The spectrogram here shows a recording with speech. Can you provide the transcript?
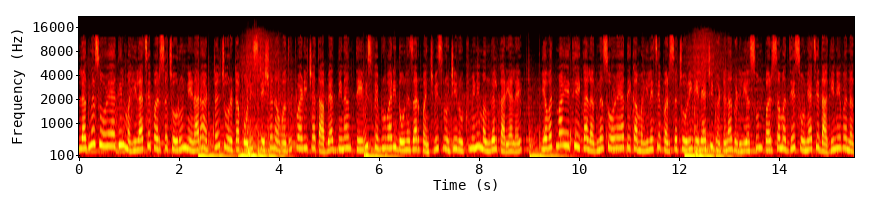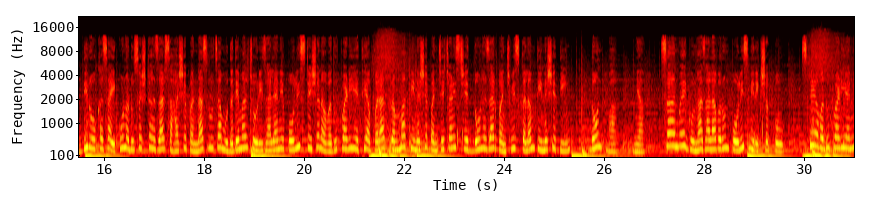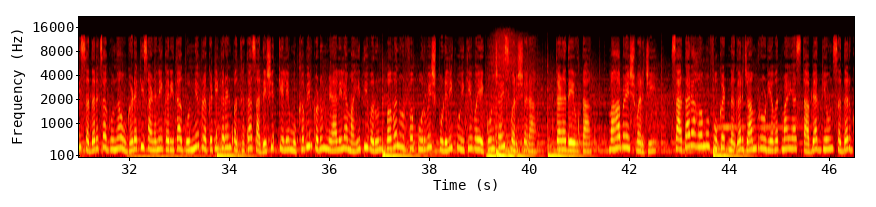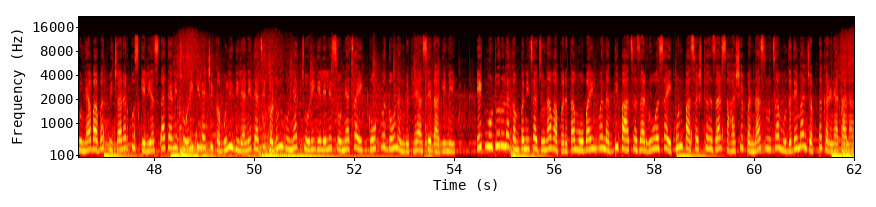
लग्न सोहळ्यातील महिलाचे पर्स चोरून नेणारा अट्टल चोरटा पोलीस स्टेशन अवधूतवाडीच्या ताब्यात दिनांक तेवीस फेब्रुवारी दोन हजार पंचवीस रोजी रुक्मिणी मंगल कार्यालय यवतमाळ येथे एका लग्न सोहळ्यात एका महिलेचे पर्स चोरी गेल्याची घटना घडली असून पर्समध्ये सोन्याचे दागिने व नगदी रोख असा एकूण अडुसष्ट हजार सहाशे पन्नास रुचा मुददेमाल चोरी झाल्याने पोलीस स्टेशन अवधूतवाडी येथे अपराध क्रमांक तीनशे पंचेचाळीस छेद दोन हजार पंचवीस कलम तीनशे तीन दोन भा न्या अन्वय गुन्हा झाल्यावरून पोलीस निरीक्षक पो. स्टे अवधूतवाडी यांनी सदरचा गुन्हा उघडकीस आणण्याकरिता गुन्हे प्रकटीकरण पथकास आदेशित केले. मुखबीरकडून मिळालेल्या माहितीवरून पवन उर्फ पूर्वेश पुडलिक कुईके व एकोणचाळीस वर्ष रा. तळदेवता महाबळेश्वरजी सातारा हम फुकट नगर जाम रोड यवतमाळ यास ताब्यात घेऊन सदर गुन्ह्याबाबत विचारपूस केली असता त्याने चोरी केल्याची कबुली दिल्याने त्याचे कडून गुन्ह्यात चोरी गेलेले सोन्याचा एक गोप व दोन अंगठ्या असे दागिने एक मोटोरोला कंपनीचा जुना वापरता मोबाईल व नगदी पाच हजार रु असा एकूण पासष्ट हजार सहाशे पन्नास रूचा मुददेमाल जप्त करण्यात आला.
